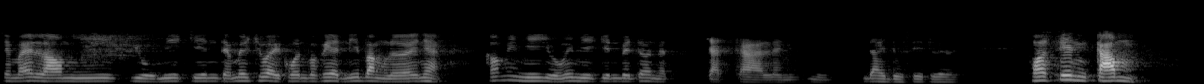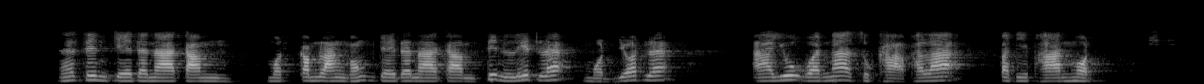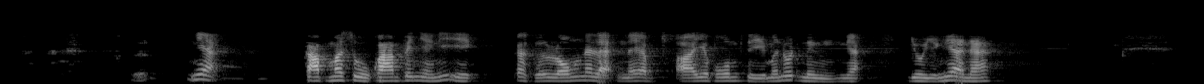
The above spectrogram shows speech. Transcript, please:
ใช่ไหมเรามีอยู่มีกิน แต่ไม่ช่วยคนประเภทนี้บ้างเลย เนี่ยเขาไม่มีอยู่ไม่มีกินเป็นต้นนะจัดการเลยนี่ได้ดูสิเลย พอสิ้นกรรมนะสิ้นเจตนากรรม หมดกำลังของเจตนากรรม สิ้นฤทธิ์และหมดยศและ อายุวันหน้าสุขะพละปฏิพานหมด เนี่ยกลับมาสู่ความเป็นอย่างนี้อีก ก็คือหลงนั่นแหละ ในอายภูมิสี่มนุษย์หนึ่งเนี่ย อยู่อย่างเนี้ยนะ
